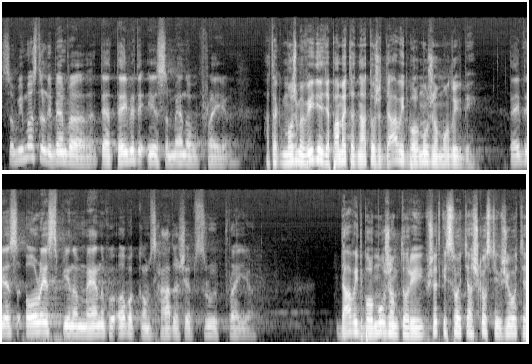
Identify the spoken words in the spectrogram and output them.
So we must remember that David is a man of prayer. A tak môžeme vidieť a pamätať na to, že Dávid bol mužom modlitby. David has always been a man who overcomes hardships through prayer. Dávid bol mužom, ktorý všetky svoje ťažkosti v živote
